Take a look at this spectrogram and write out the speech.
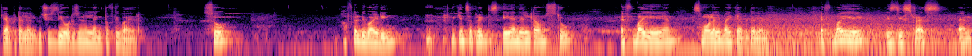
capital l which is the original length of the wire. So after dividing we can separate this a and l terms to f by a and small l by capital l. F by a is the stress and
